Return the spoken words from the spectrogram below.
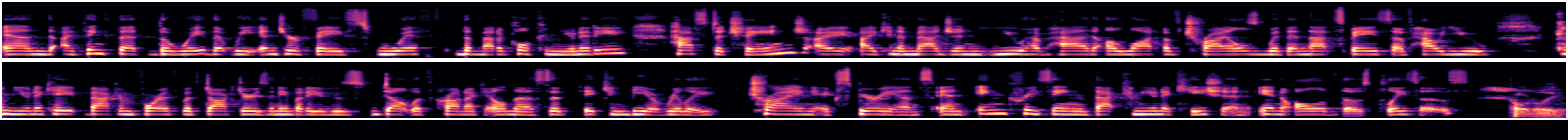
And I think that the way that we interface with the medical community has to change. I, I can imagine you have had a lot of trials within that space of how you communicate back and forth with doctors. Anybody who's dealt with chronic illness, it, it can be a really trying experience and increasing that communication in all of those places. Totally.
